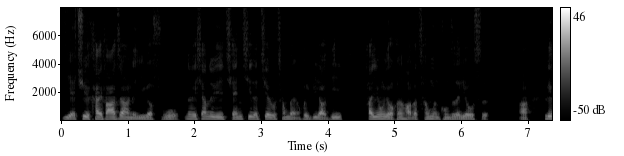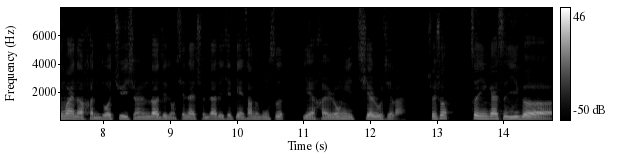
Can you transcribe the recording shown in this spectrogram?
也去开发这样的一个服务。那么相对于前期的介入成本会比较低。它拥有很好的成本控制的优势啊，另外呢，很多巨型的这种现在存在的一些电商的公司也很容易切入进来，所以说这应该是一个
